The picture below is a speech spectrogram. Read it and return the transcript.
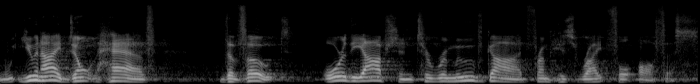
You and I don't have the vote or the option to remove God from his rightful office.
